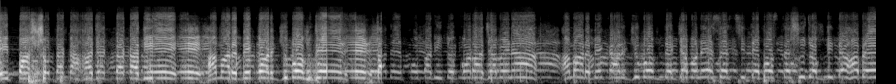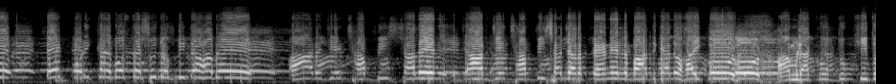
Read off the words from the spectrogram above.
এই পাঁচশো টাকা, হাজার টাকা দিয়ে আমার বেকার যুবকদের তাদের প্রতারিত করা যাবে না। আমার বেকার যুবকদের যেমন এসএসসি তে বসতে সুযোগ দিতে হবে, টেট পরীক্ষায় বসতে সুযোগ দিতে হবে। আর যে ২৬ সালের, আর যে ছাব্বিশ হাজার প্যানেল বাদ গেল হাইকোর্ট, আমরা খুব দুঃখিত।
